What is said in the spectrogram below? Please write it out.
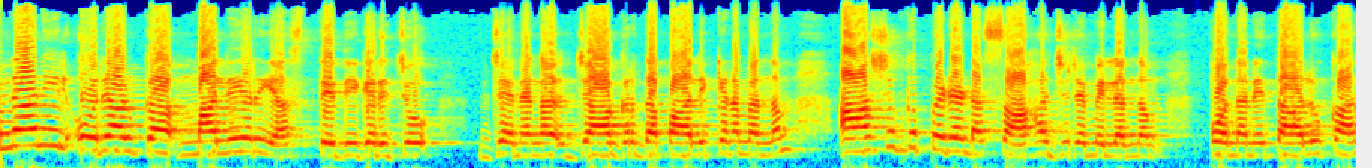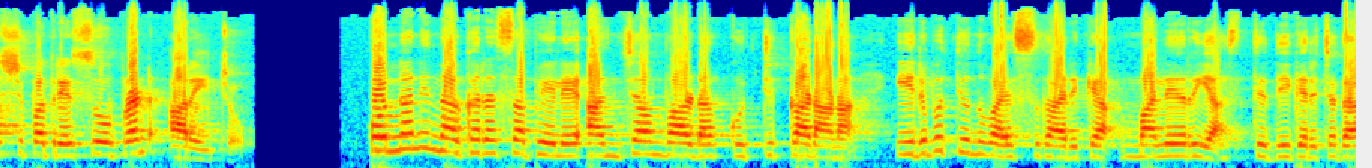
പൊന്നാനിയിൽ ഒരാൾക്ക് മലേറിയ സ്ഥിരീകരിച്ചു. ജനങ്ങൾ ജാഗ്രത പാലിക്കണമെന്നും ആശങ്കപ്പെടേണ്ട സാഹചര്യമില്ലെന്നും പൊന്നാനി താലൂക്ക് ആശുപത്രി സൂപ്രണ്ട് അറിയിച്ചു. പൊന്നാനി നഗരസഭയിലെ അഞ്ചാം വാർഡ് കുറ്റിക്കാടാണ് ഇരുപത്തിയൊന്ന് വയസ്സുകാരിക്ക് മലേറിയ സ്ഥിരീകരിച്ചത്.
